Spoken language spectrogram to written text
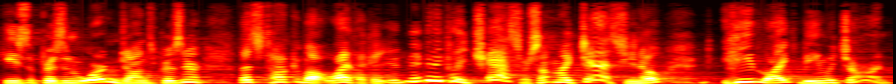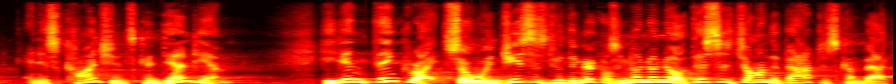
He's the prison warden, John's prisoner. Let's talk about life. Like maybe they played chess or something like chess, you know? He liked being with John, and his conscience condemned him. He didn't think right. So when Jesus did the miracles, he, no, no, no, this is John the Baptist come back.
